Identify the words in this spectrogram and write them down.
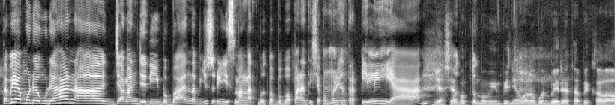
Tapi ya mudah-mudahan eh, jangan jadi beban tapi justru jadi semangat buat bapak-bapak nanti siapa pun Mm-mm. yang terpilih ya. Ya siapa pun pemimpinnya Hmm. walaupun beda tapi kalau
